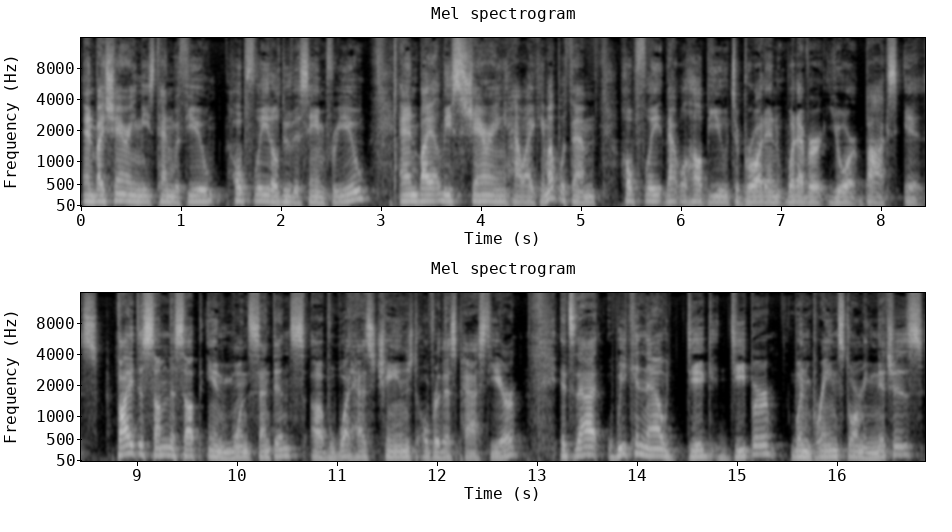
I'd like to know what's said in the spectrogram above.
And by sharing these 10 with you, hopefully it'll do the same for you. And by at least sharing how I came up with them, hopefully that will help you to broaden whatever your box is. If I had to sum this up in one sentence of what has changed over this past year, it's that we can now dig deeper when brainstorming niches,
